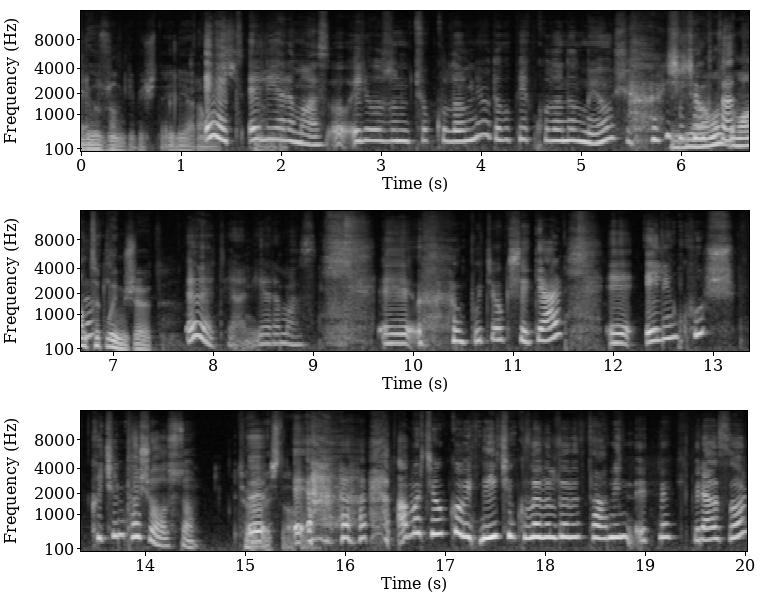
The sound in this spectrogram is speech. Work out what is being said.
Eli uzun gibi işte eli yaramaz. Evet, eli Yani. yaramaz. O eli uzun çok kullanılıyor da bu pek kullanılmıyor. Şu, şu Eli çok yaramaz da tatlı. mantıklıymış evet. Evet yani yaramaz. Ee, bu çok şeker. Ee, elin kuş, kıçın taş olsun. Tövbe Ee, estağfurullah. Ama çok komik. Ne için kullanıldığını tahmin etmek biraz zor.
